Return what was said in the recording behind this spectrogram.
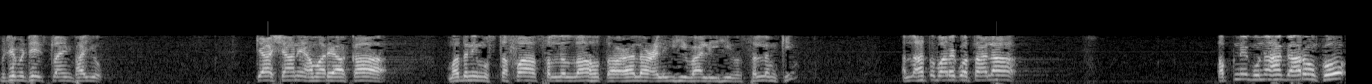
میٹھے میٹھے اسلام بھائیوں کیا شان ہے ہمارے آقا مدنی مصطفیٰ صلی اللہ تعالی علیہ ولیہ وسلم کی۔ اللہ تبارک و تعالی اپنے گناہ گاروں کو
